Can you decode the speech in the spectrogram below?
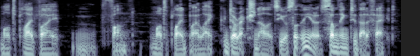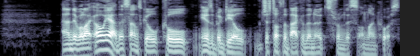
multiplied by mm, fun, multiplied by like directionality or something, you know, something to that effect. And they were like, "Oh yeah, this sounds cool. Cool. Here's a big deal, just off the back of the notes from this online course."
